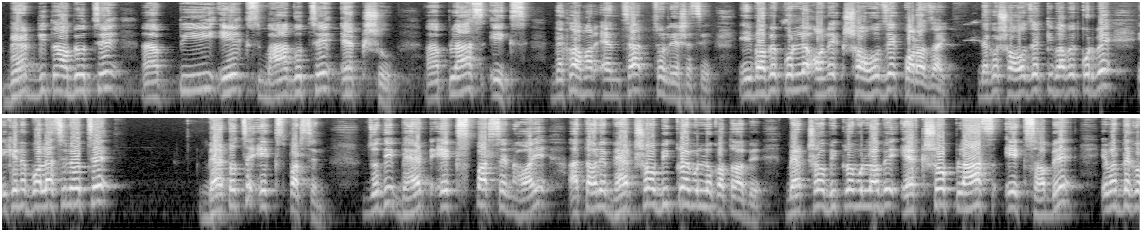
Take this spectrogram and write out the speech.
ভ্যাট দিতে হবে হচ্ছে পি এক্স ভাগ হচ্ছে একশো প্লাস এক্স দেখো আমার অ্যান্সার চলে এসেছে। এইভাবে করলে অনেক সহজে করা যায়। দেখো সহজে কীভাবে করবে? এখানে বলা ছিল হচ্ছে, ভ্যাট হচ্ছে এক্স পার্সেন্ট যদি ভ্যাট এক্স পার্সেন্ট হয়, আর তাহলে ভ্যাট সহ বিক্রয় মূল্য কত হবে? ভ্যাট সহ বিক্রয় মূল্য হবে একশো প্লাস এক্স হবে। এবার দেখো,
